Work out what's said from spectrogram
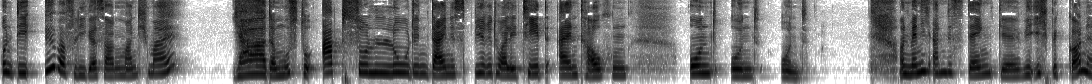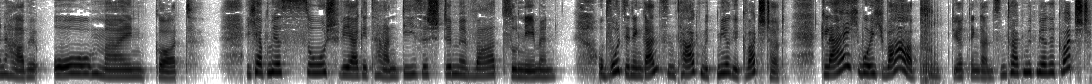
Und die Überflieger sagen manchmal, ja, da musst du absolut in deine Spiritualität eintauchen und, und, und. Und wenn ich an das denke, wie ich begonnen habe, oh mein Gott, ich habe mir so schwer getan, diese Stimme wahrzunehmen, obwohl sie den ganzen Tag mit mir gequatscht hat. Gleich wo ich war, pff, die hat den ganzen Tag mit mir gequatscht.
